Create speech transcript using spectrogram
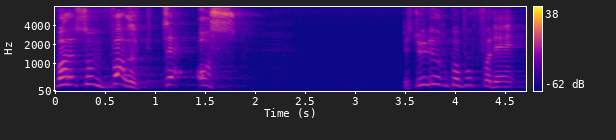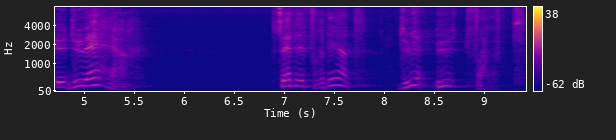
var det som valgte oss. Hvis du lurer på hvorfor du er her, så er det fordi at du er utvalgt.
